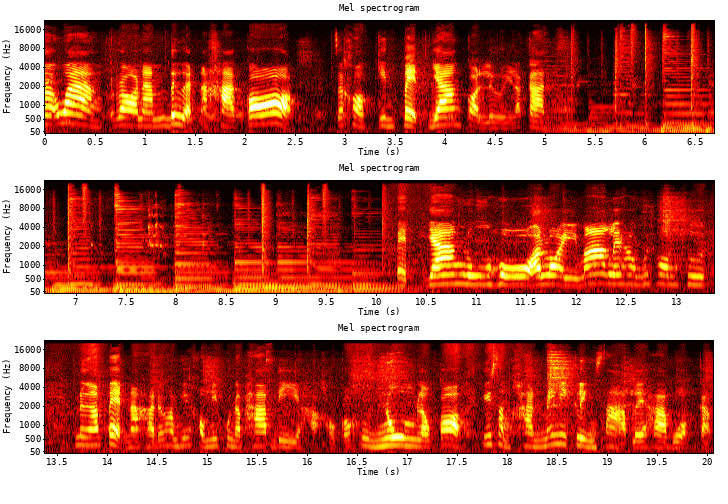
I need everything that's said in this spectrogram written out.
ระหว่างรอน้ำเดือดนะคะ ก็จะขอกินเป็ดย่างก่อนเลยละกัน ย่างลุงโฮอร่อยมากเลยค่ะคุณผู้ชมคือเนื้อเป็ดนะคะ ด้วยความที่เขามีคุณภาพดีค่ะ เขาก็คือนุ่มแล้วก็ที่สำคัญไม่มีกลิ่นสาบเลยค่ะ บวกกับ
